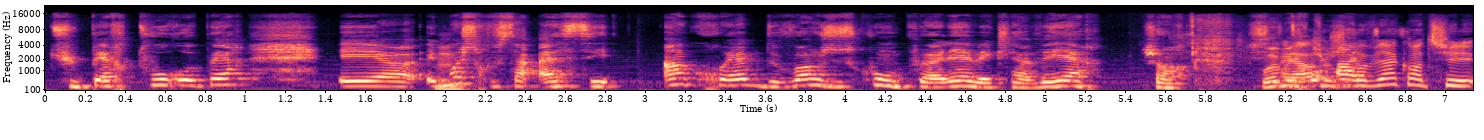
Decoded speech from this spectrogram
tu perds tout repère. Et, euh, et mm. moi je trouve ça assez incroyable de voir jusqu'où on peut aller avec la VR. Genre, ouais, mais alors, je reviens quand tu,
